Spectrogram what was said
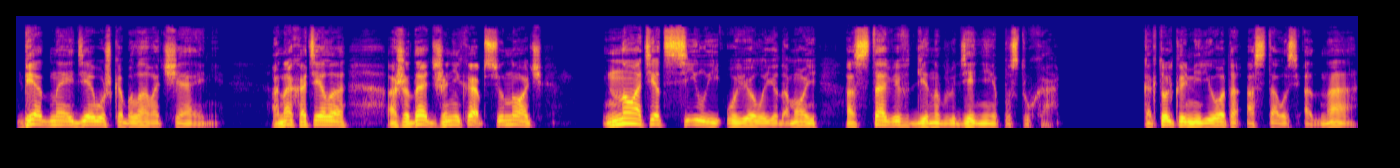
Бедная девушка была в отчаянии. Она хотела ожидать жениха всю ночь, но отец силой увел ее домой, оставив для наблюдения пастуха. Как только Мириота осталась одна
